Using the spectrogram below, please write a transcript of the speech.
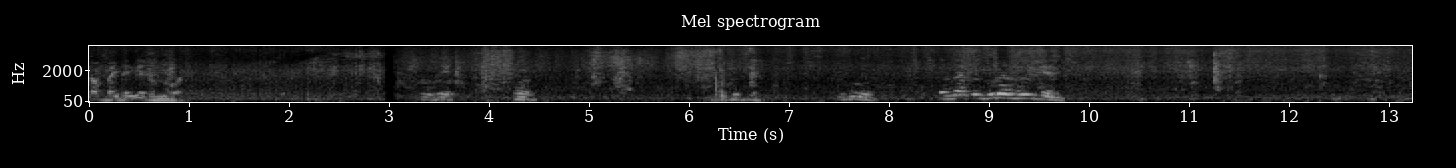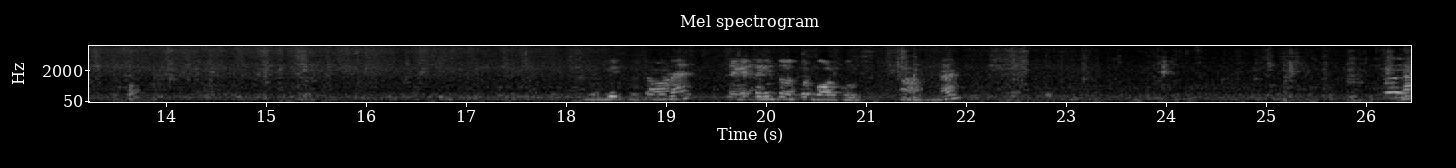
সব ভাইদেরকে ধন্যবাদ। তোমরা একটু দূরে মুড়ছেন জ্যাকেটটা কিন্তু একবার ভরপুর হ্যাঁ না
